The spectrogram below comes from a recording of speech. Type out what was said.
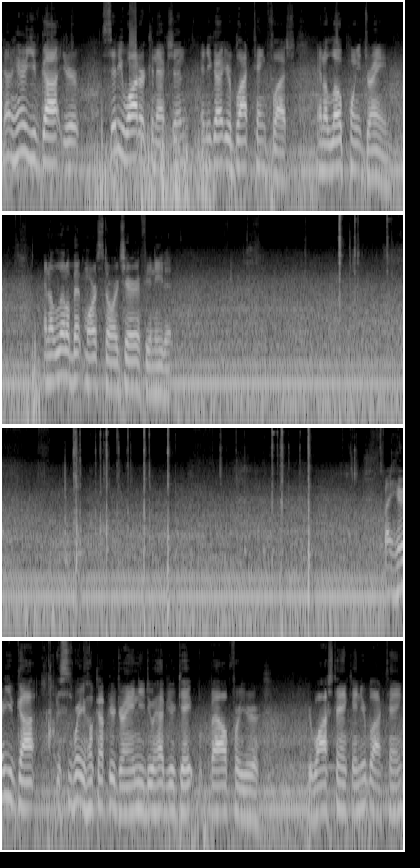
down here you've got your city water connection and you got your black tank flush and a low point drain and a little bit more storage here if you need it. Here you've got, this is where you hook up your drain. You do have your gate valve for your, your wash tank and your black tank.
